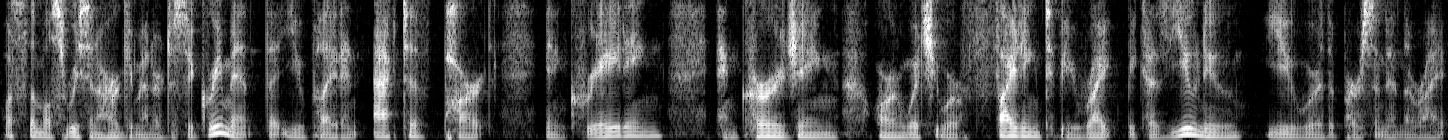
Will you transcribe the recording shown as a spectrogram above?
What's the most recent argument or disagreement that you played an active part in creating, encouraging, or in which you were fighting to be right because you knew you were the person in the right?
